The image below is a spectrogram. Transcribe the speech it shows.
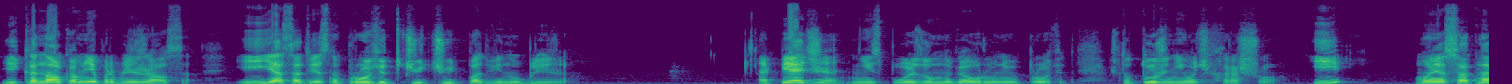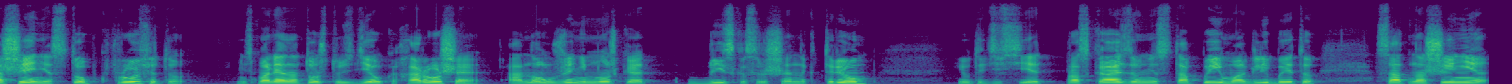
И канал ко мне приближался. И я, соответственно, профит чуть-чуть подвинул ближе. Опять же, не использовал многоуровневый профит, что тоже не очень хорошо. И мое соотношение стоп к профиту Несмотря на то, что сделка хорошая, она уже немножко близко совершенно к трем. И вот эти все проскальзывания, стопы могли бы это соотношение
